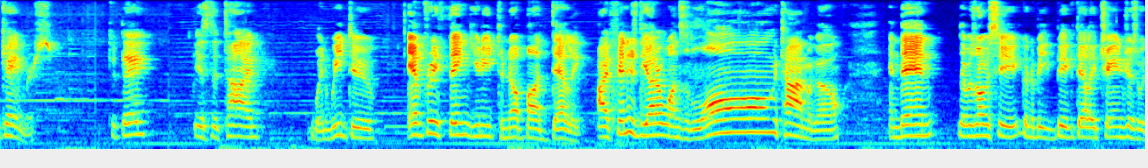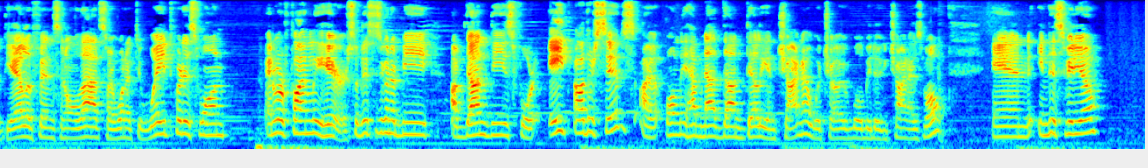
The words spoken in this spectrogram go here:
gamers, today is the time when we do everything you need to know about Delhi. I finished the other ones a long time ago, and then there was obviously going to be big Delhi changes with the elephants and all that, so I wanted to wait for this one, and we're finally here. So this is going to be, I've done these for eight other civs. I only have not done Delhi and China, which I will be doing China as well. And in this video,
